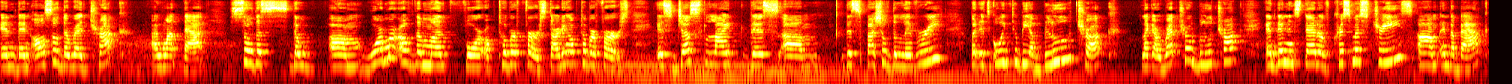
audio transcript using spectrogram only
And then also the red truck. I want that. So the, the um, warmer of the month for October 1st, starting October 1st, is just like this, um, this special delivery, but it's going to be a blue truck like a retro blue truck and then instead of Christmas trees um, in the back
